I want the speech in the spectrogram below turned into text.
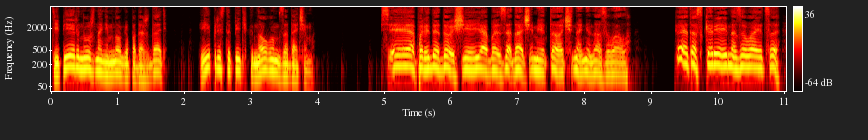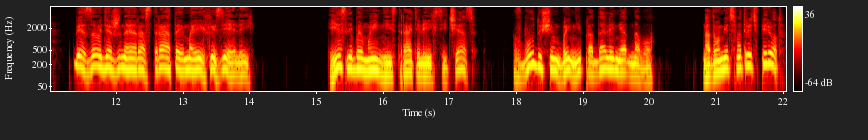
Теперь нужно немного подождать и приступить к новым задачам». «Все предыдущие я бы задачами точно не назвал. Это скорее называется безудержная растрата моих зелий». «Если бы мы не истратили их сейчас, в будущем бы не продали ни одного. Надо уметь смотреть вперед.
